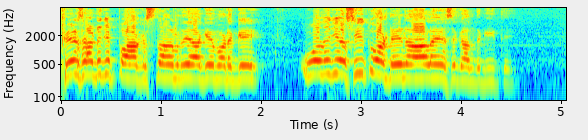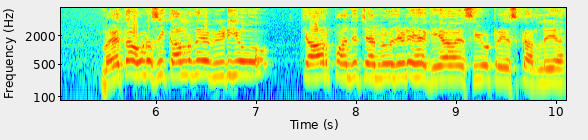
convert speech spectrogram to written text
ਫਿਰ ਸਾਡੇ ਚ ਪਾਕਿਸਤਾਨ ਦੇ ਆਗੇ ਵੜ ਗਏ। ਉਹਦੇ ਜੇ, ਅਸੀਂ ਤੁਹਾਡੇ ਨਾਲ ਆ ਇਸ ਗੰਦਗੀ ਤੇ। ਮੈਂ ਤਾਂ ਹੁਣ ਅਸੀਂ ਕੱਲ ਦੇ ਵੀਡੀਓ 4-5 ਚੈਨਲ ਜਿਹੜੇ ਹੈਗੇ ਆ, ਅਸੀਂ ਉਹ ਟਰੇਸ ਕਰ ਲਏ ਆ।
